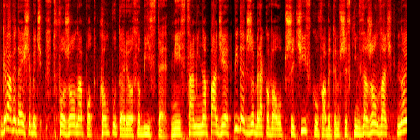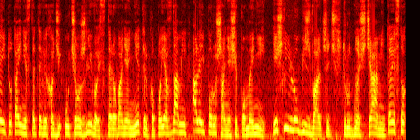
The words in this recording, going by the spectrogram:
Gra wydaje się być stworzona pod komputery osobiste. Miejscami na padzie widać, że brakowało przycisków, aby tym wszystkim zarządzać, no i tutaj niestety wychodzi uciążliwość sterowania nie tylko pojazdami, ale i poruszania się po menu. Jeśli lubisz walczyć z trudnościami, to jest to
